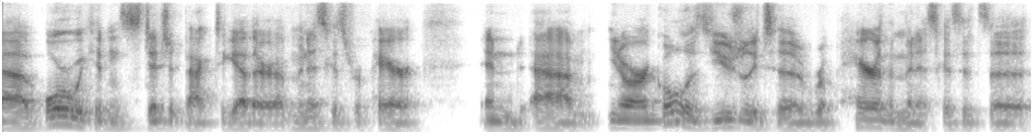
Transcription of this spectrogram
Uh, or we can stitch it back together, a meniscus repair. And um, you know, our goal is usually to repair the meniscus. It's a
